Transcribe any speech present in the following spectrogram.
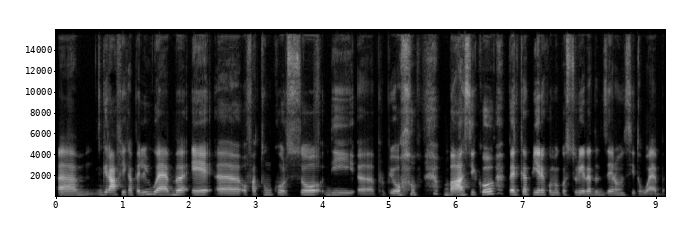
ehm, grafica per il web e, ehm, ho fatto un corso di ehm, proprio basico per capire come costruire da zero un sito web.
